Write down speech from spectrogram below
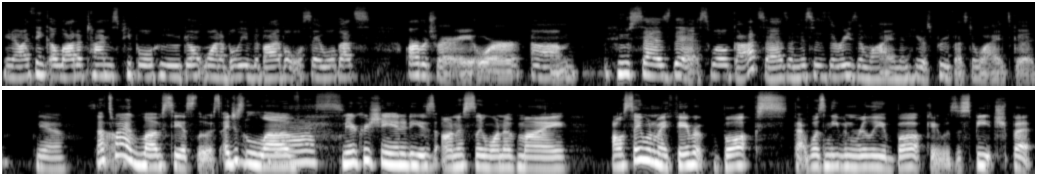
you know. I think a lot of times people who don't want to believe the Bible will say, "Well, that's arbitrary," or um, "Who says this?" Well, God says, and this is the reason why, and then here's proof as to why it's good. yeah, that's why I love C.S. Lewis. I just love Yes. Mere Christianity is honestly one of my. I'll say one of my favorite books. That wasn't even really a book; it was a speech, but.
